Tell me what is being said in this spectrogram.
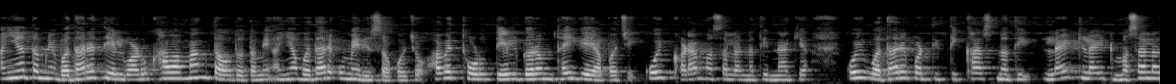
અહીંયા તમને વધારે તેલવાળું ખાવા માંગતા હો તો તમે અહીંયા વધારે ઉમેરી શકો છો. હવે થોડું તેલ ગરમ થઈ ગયા પછી કોઈ ખડા મસાલા નથી નાખ્યા, કોઈ વધારે પડતી તીખાશ નથી. લાઇટ લાઇટ મસાલા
